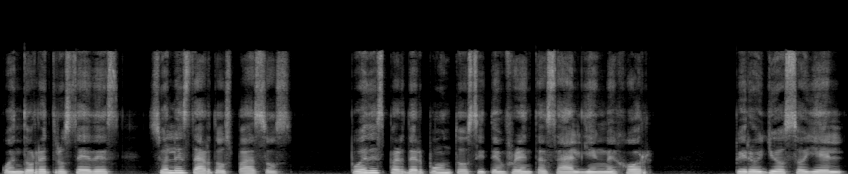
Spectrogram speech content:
cuando retrocedes, sueles dar dos pasos. Puedes perder puntos si te enfrentas a alguien mejor. Pero yo soy él.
